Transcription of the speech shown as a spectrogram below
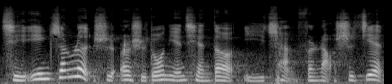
起因争论是二十多年前的遗产纷扰事件。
